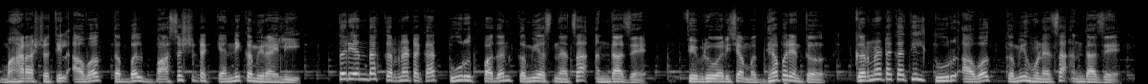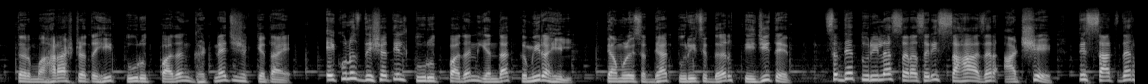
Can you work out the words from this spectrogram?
महाराष्ट्रातील आवक तब्बल बासष्ट टक्क्यांनी कमी राहिली. तर यंदा कर्नाटकात तूर उत्पादन कमी असण्याचा अंदाज आहे. फेब्रुवारीच्या मध्यापर्यंत कर्नाटकातील तूर आवक कमी होण्याचा अंदाज आहे. तर महाराष्ट्रातही तूर उत्पादन घटण्याची शक्यता आहे. एकूणच देशातील तूर उत्पादन यंदा कमी राहील. त्यामुळे सध्या तुरीचे दर तेजीत आहेत. सध्या तुरीला सरासरी सहा हजार आठशे ते सात हजार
